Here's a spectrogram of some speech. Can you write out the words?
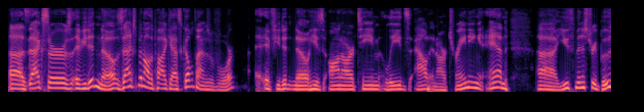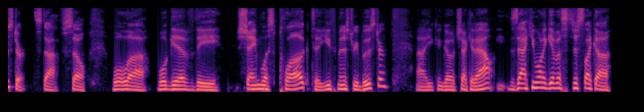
Uh, Zac serves, if you didn't know, Zac's been on the podcast a couple times before. If you didn't know, he's on our team, leads out in our training and uh, youth ministry booster stuff. So we'll uh, we'll give the shameless plug to Youth Ministry Booster. Uh, you can go check it out. Zac, you want to give us just like a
